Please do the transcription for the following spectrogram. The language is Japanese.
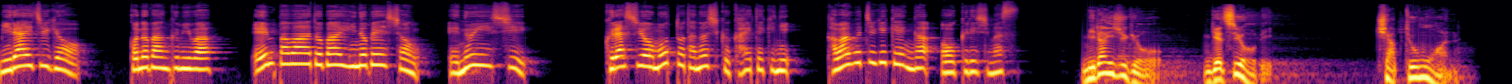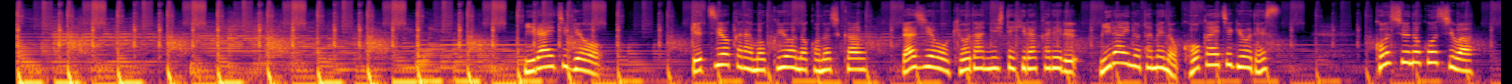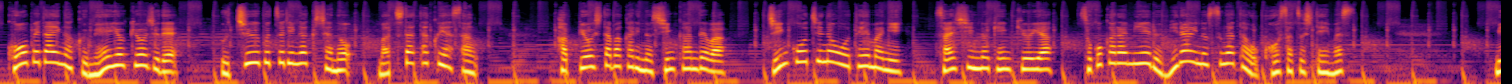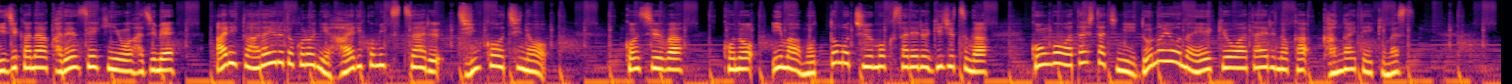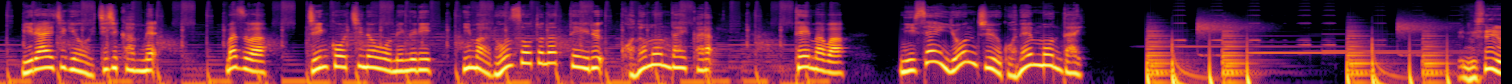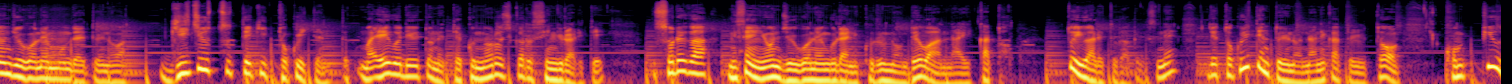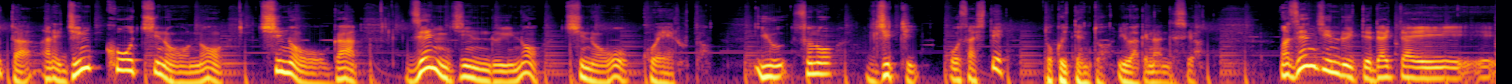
未来授業。この番組はエンパワードバイイノベーション NEC 暮らしをもっと楽しく快適に川口義賢がお送りします。未来授業月曜日。チャプト1未来授業。月曜から木曜のこの時間ラジオを教壇にして開かれる未来のための公開授業です。今週の講師は神戸大学名誉教授で宇宙物理学者の松田拓也さん。発表したばかりの新刊では人工知能をテーマに最新の研究やそこから見える未来の姿を考察しています。身近な家電製品をはじめありとあらゆるところに入り込みつつある人工知能。今週はこの今最も注目される技術が今後私たちにどのような影響を与えるのか考えていきます。未来事業1時間目。まずは人工知能をめぐり今論争となっているこの問題から。テーマは2045年問題。2045年問題というのは技術的得意点、まあ、英語で言うとねテクノロジカルシンギュラリティ。それが2045年ぐらいに来るのではないかとと言われてるわけですね。で得意点というのは何かというとコンピューターあるいは人工知能の知能が全人類の知能を超えるというその時期を指して得意点というわけなんですよ。まあ、全人類って大体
